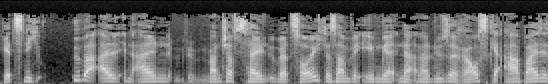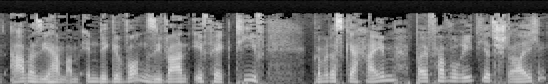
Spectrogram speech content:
jetzt nicht überall in allen Mannschaftsteilen überzeugt. Das haben wir eben ja in der Analyse rausgearbeitet. Aber sie haben am Ende gewonnen. Sie waren effektiv. Können wir das geheim bei Favorit jetzt streichen?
